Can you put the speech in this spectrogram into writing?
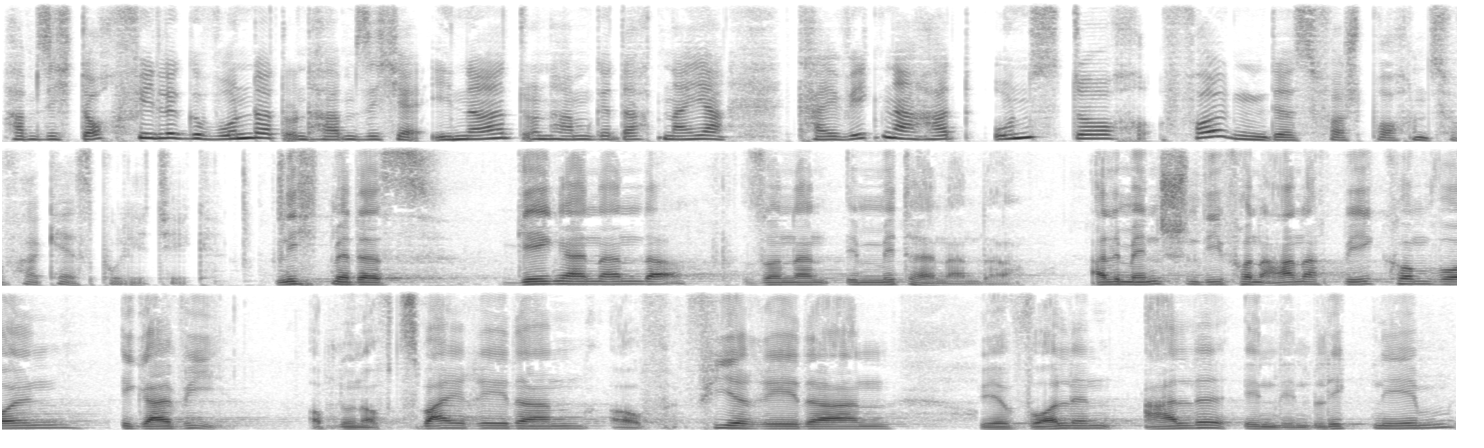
haben sich doch viele gewundert und haben sich erinnert und haben gedacht, na ja, Kai Wegner hat uns doch Folgendes versprochen zur Verkehrspolitik. Nicht mehr das Gegeneinander, sondern im Miteinander. Alle Menschen, die von A nach B kommen wollen, egal wie, ob nun auf zwei Rädern, auf vier Rädern, wir wollen alle in den Blick nehmen,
